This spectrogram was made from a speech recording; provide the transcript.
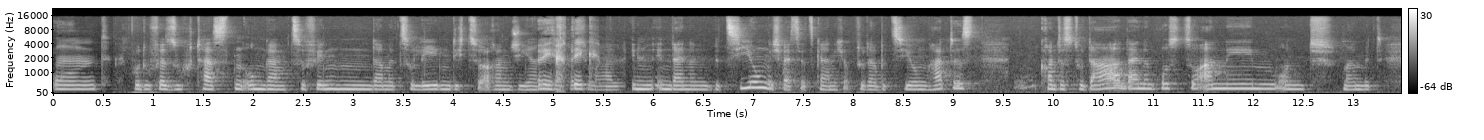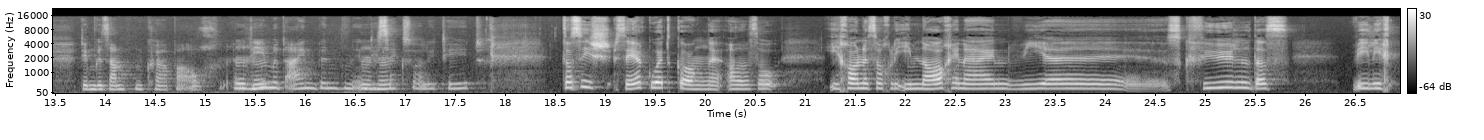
und Wo du versucht hast, einen Umgang zu finden, damit zu leben, dich zu arrangieren. Richtig. In, in deinen Beziehungen, ich weiß jetzt gar nicht, ob du da Beziehungen hattest, konntest du da deine Brust so annehmen und mal mit dem gesamten Körper auch die mit einbinden in die Sexualität? Das ist sehr gut gegangen. Also ich habe so ein bisschen im Nachhinein wie äh, das Gefühl, dass weil ich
